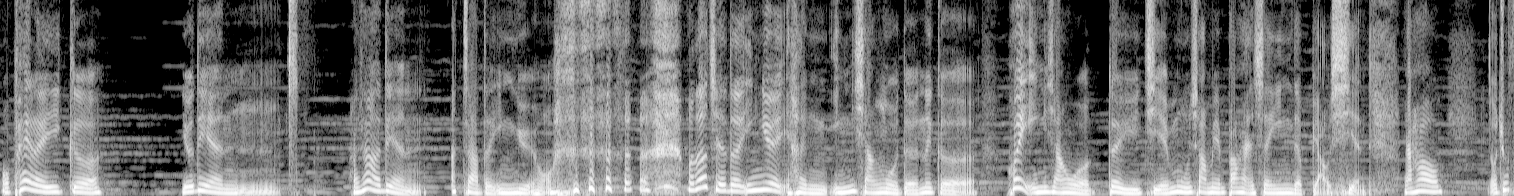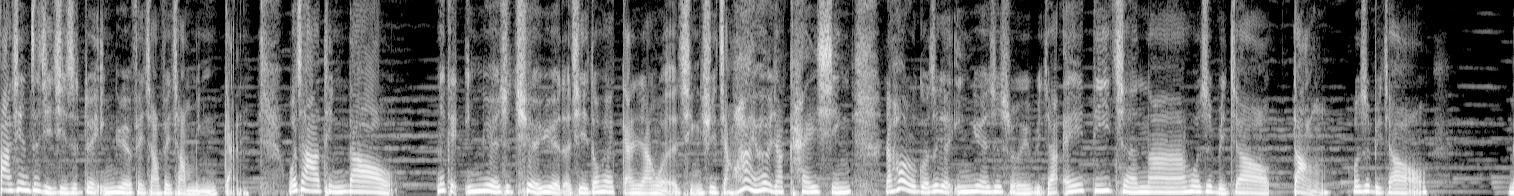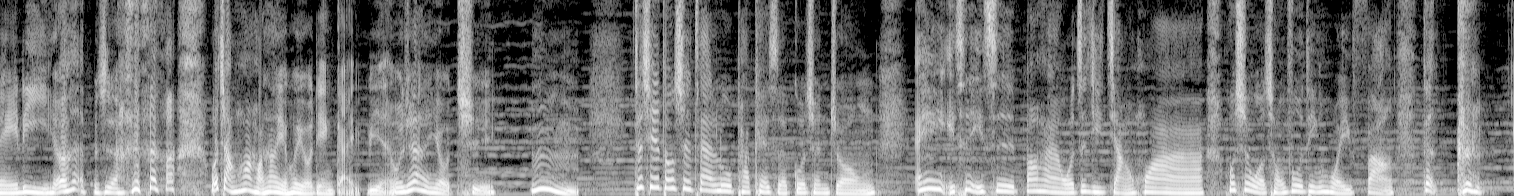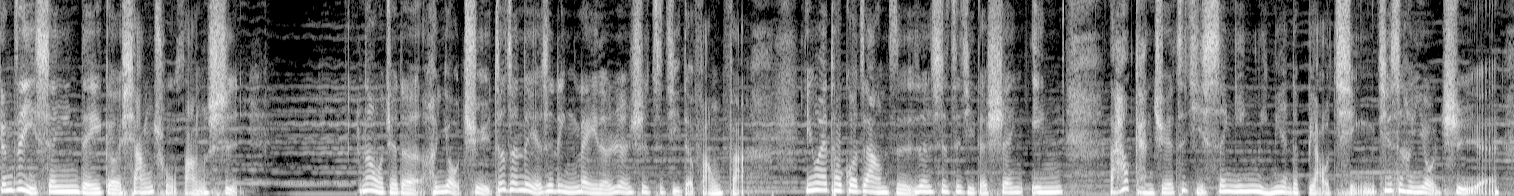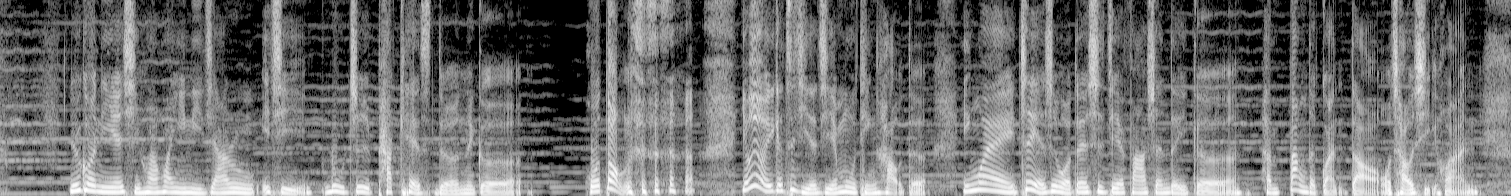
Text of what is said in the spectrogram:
我配了一个有点好像有点阿杂的音乐哦，我都觉得音乐很影响我的那个，会影响我对于节目上面包含声音的表现。然后我就发现自己其实对音乐非常非常敏感，我只要听到那个音乐是雀跃的，其实都会感染我的情绪，讲话也会比较开心。然后如果这个音乐是属于比较哎低沉啊，或是比较 down，或是比较。美丽，不是，我讲话好像也会有点改变，我觉得很有趣。嗯，这些都是在录 podcast 的过程中，哎，一次一次，包含我自己讲话啊，或是我重复听回放，更跟自己声音的一个相处方式。那我觉得很有趣，这真的也是另类的认识自己的方法。因为透过这样子认识自己的声音，然后感觉自己声音里面的表情，其实很有趣耶。如果你也喜欢，欢迎你加入一起录制 podcast 的那个活动。拥有一个自己的节目挺好的，因为这也是我对世界发生的一个很棒的管道，我超喜欢。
